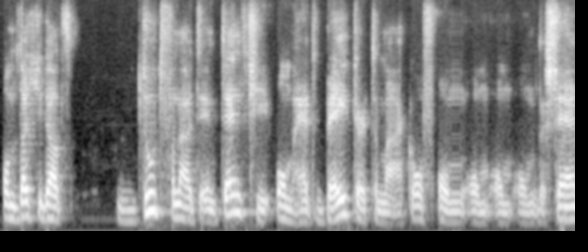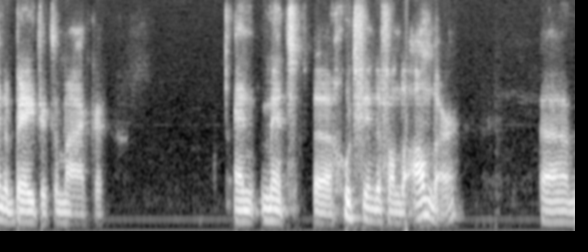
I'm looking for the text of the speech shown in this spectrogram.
omdat je dat doet vanuit de intentie om het beter te maken of om, om, om, om de scène beter te maken en met eh goed vinden van de ander, ehm,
